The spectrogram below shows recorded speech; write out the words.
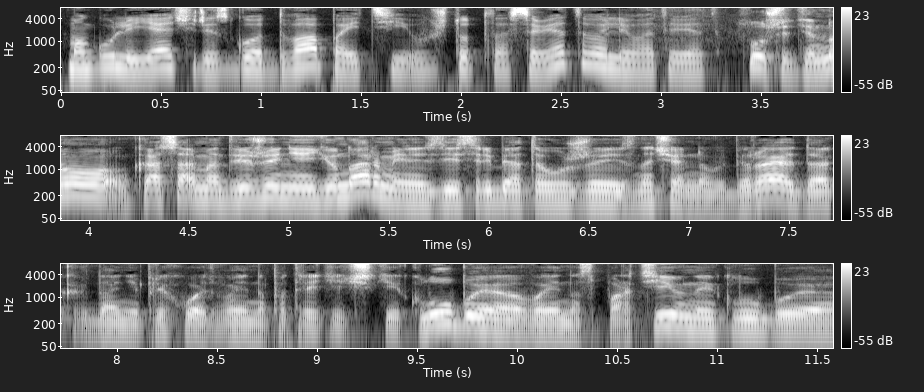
могу ли я через год-два пойти? Вы что-то советовали в ответ? Слушайте, Слушайте, но касаемо движения юнармия, здесь ребята уже изначально выбирают, да, когда они приходят в военно-патриотические клубы, военно-спортивные клубы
